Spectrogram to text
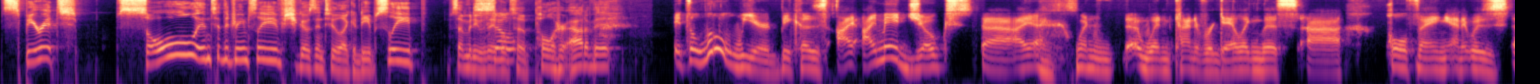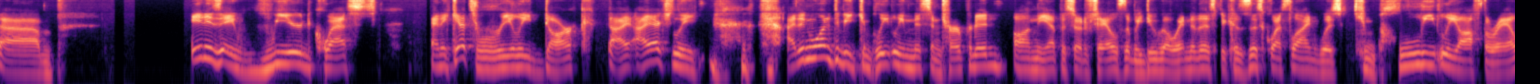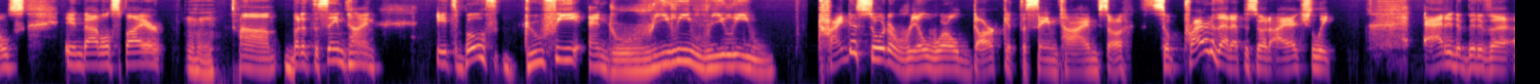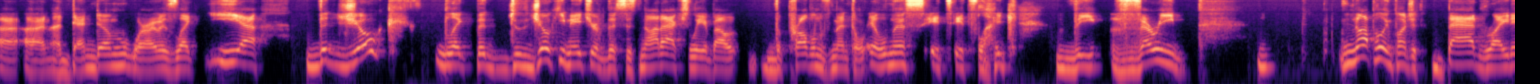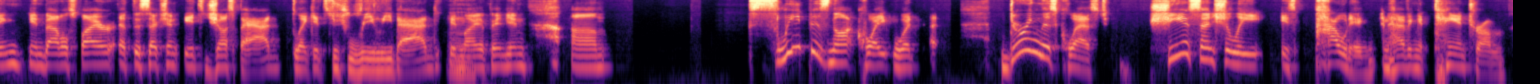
spirit soul into the dream sleeve. She goes into like a deep sleep. Somebody was So- able to pull her out of it. It's a little weird because I, I made jokes uh, I when when kind of regaling this uh, whole thing, and it was um, it is a weird quest. And it gets really dark. I, I actually, I didn't want it to be completely misinterpreted on the episode of Tales that we do go into this because this quest line was completely off the rails in Battle Spire. Um, but at the same time, it's both goofy and really, really kind of sort of real world dark at the same time. So, so prior to that episode, I actually added a bit of a, a an addendum where I was like, yeah, the joke, like the, the jokey nature of this is not actually about the problem of mental illness. It's it's like the very not pulling punches, bad writing in Battlespire at this section. It's just bad. Like it's just really bad, in my opinion. Um, sleep is not quite what. During this quest, she essentially is pouting and having a tantrum,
